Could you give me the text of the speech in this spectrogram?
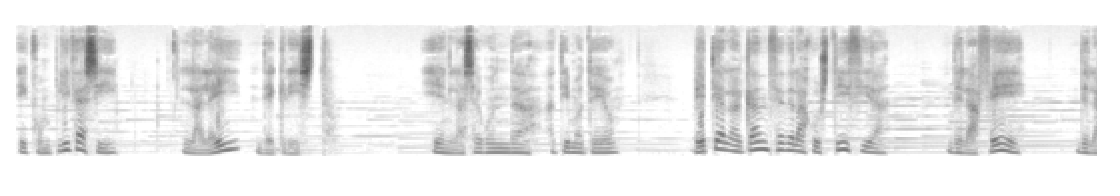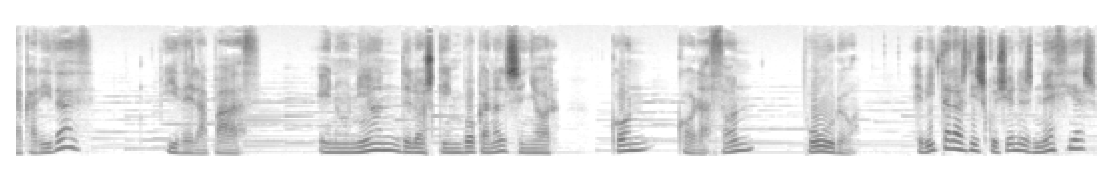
y cumplid así la ley de Cristo. Y en la segunda a Timoteo, vete al alcance de la justicia, de la fe, de la caridad y de la paz, en unión de los que invocan al Señor con corazón puro. Evita las discusiones necias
